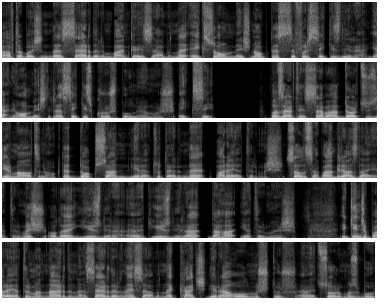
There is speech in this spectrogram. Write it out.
Hafta başında Serdar'ın banka hesabında eksi 15.08 lira, yani 15 lira 8 kuruş bulunuyormuş, eksi. Pazartesi sabah 426.90 lira tutarında para yatırmış. Salı sabah biraz daha yatırmış, o da 100 lira, evet 100 lira daha yatırmış. İkinci para yatırmanın ardından Serdar'ın hesabında kaç lira olmuştur? Evet, sorumuz bu.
